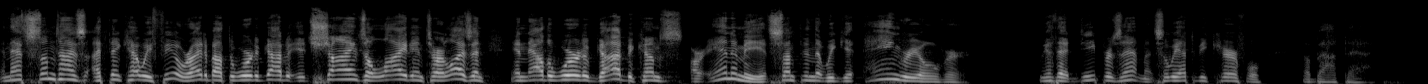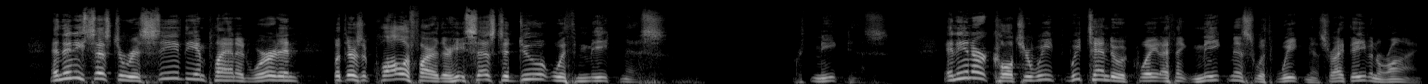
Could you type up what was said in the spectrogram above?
And that's sometimes, I think, how we feel, right, about the Word of God. It shines a light into our lives, and, and now the Word of God becomes our enemy. It's something that we get angry over. We have that deep resentment, so we have to be careful about that. And then he says to receive the implanted word, and but there's a qualifier there. He says to do it with meekness. With meekness. And in our culture, we, we tend to equate, I think, meekness with weakness, right? They even rhyme.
